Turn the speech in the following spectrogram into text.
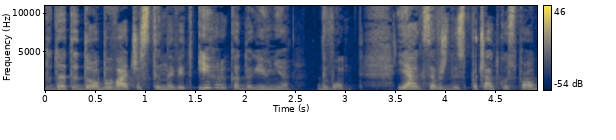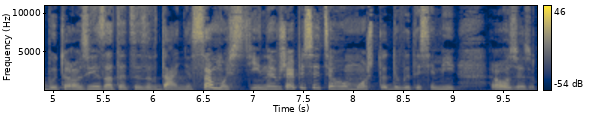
додати дробова частина від y дорівнює 2. Як завжди, спочатку спробуйте розв'язати це завдання самостійно, і вже після цього можете дивитися мій розв'язок.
